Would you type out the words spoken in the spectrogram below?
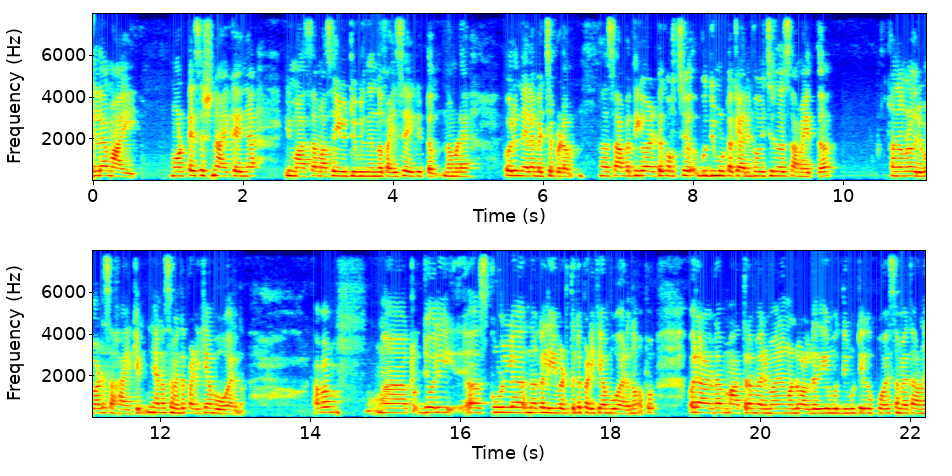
എല്ലാമായി മോണിറ്റൈസേഷൻ ആയിക്കഴിഞ്ഞാൽ ഈ മാസം മാസം യൂട്യൂബിൽ നിന്ന് പൈസ കിട്ടും. നമ്മുടെ ഒരു നില മെച്ചപ്പെടും. സാമ്പത്തികമായിട്ട് കുറച്ച് ബുദ്ധിമുട്ടൊക്കെ അനുഭവിച്ചിരുന്ന സമയത്ത് അത് നമ്മളെ ഒരുപാട് സഹായിക്കും. ഞാൻ ആ സമയത്ത് പഠിക്കാൻ പോകുമായിരുന്നു അപ്പം ജോലി സ്കൂളിൽ നിന്നൊക്കെ ലീവ് എടുത്തിട്ട് പഠിക്കാൻ പോകുമായിരുന്നു അപ്പോൾ ഒരാളുടെ മാത്രം വരുമാനം കൊണ്ട് വളരെയധികം ബുദ്ധിമുട്ടിയൊക്കെ പോയ സമയത്താണ്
